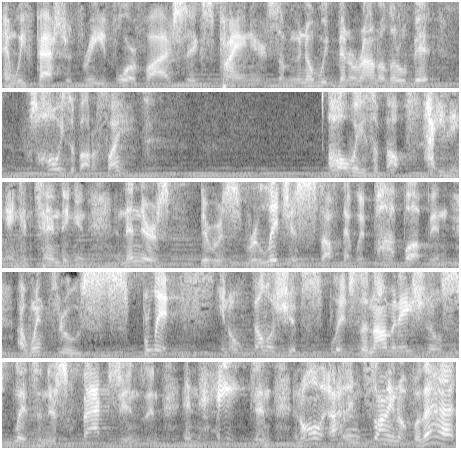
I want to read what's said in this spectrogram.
and we've pastored three, four, five, six pioneers. Some, you know, we've been around a little bit. It was always about a fight. Always about fighting and contending. And, and then there's there was religious stuff that would pop up and i went through splits you know fellowship splits denominational splits and there's factions and, and hate and, and all i didn't sign up for that.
